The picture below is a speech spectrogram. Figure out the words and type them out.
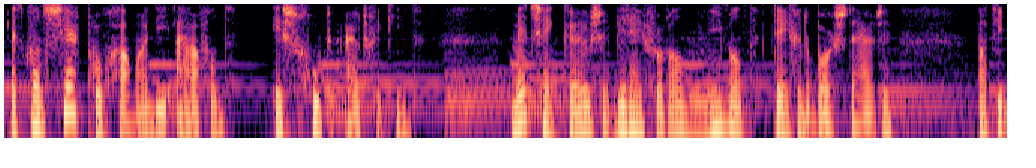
Het concertprogramma die avond is goed uitgekiend. Met zijn keuze wil hij vooral niemand tegen de borst stuiten, wat hij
